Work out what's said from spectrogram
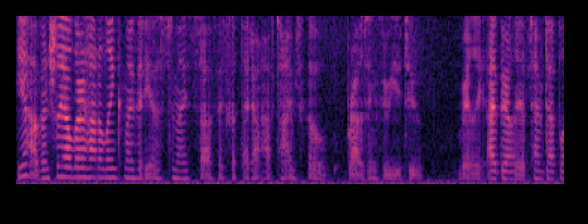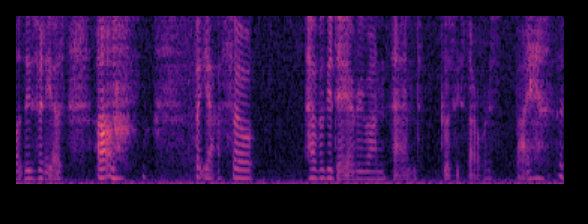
yeah, eventually I'll learn how to link my videos to my stuff, except I don't have time to go browsing through YouTube. Really, I barely have time to upload these videos. Um, but yeah, so have a good day, everyone, and go see Star Wars. Bye.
